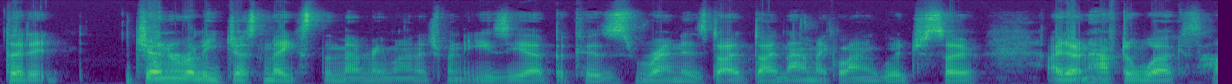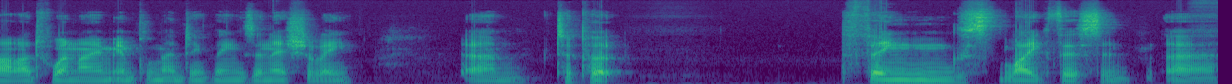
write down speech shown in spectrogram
that it generally just makes the memory management easier because Wren is a dynamic language, so I don't have to work as hard when I'm implementing things initially um, to put things like this in. Uh,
